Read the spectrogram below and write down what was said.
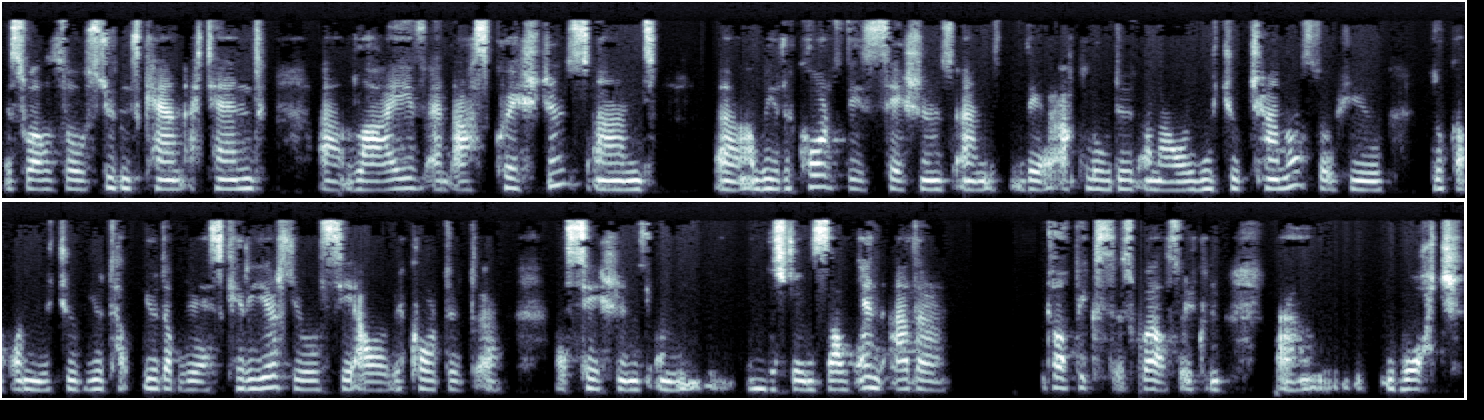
as well. So students can attend uh, live and ask questions and uh, we record these sessions and they are uploaded on our YouTube channel. So if you look up on YouTube UWS careers, you will see our recorded uh, uh sessions on industry insight and other topics as well. So you can um, watch,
